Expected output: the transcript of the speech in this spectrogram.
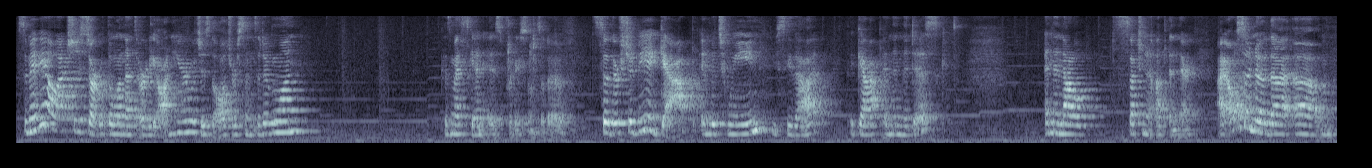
So maybe I'll actually start with the one that's already on here, which is the ultra sensitive one. Because my skin is pretty sensitive. So there should be a gap in between, you see that? The gap and then the disc. And then that'll suction it up in there. I also know that um,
